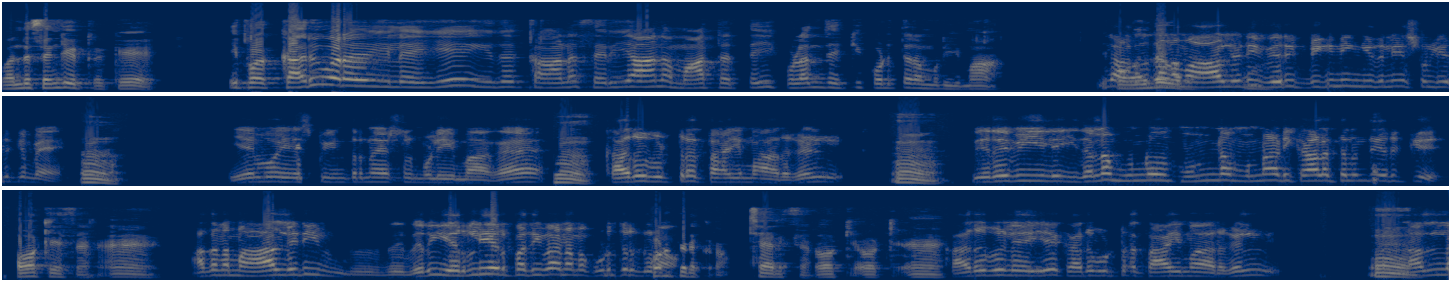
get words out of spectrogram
வந்து செஞ்சுட்டு இருக்கு இப்ப கருவறையிலேயே இதுக்கான சரியான மாற்றத்தை குழந்தைக்கு கொடுத்துட முடியுமா? இல்ல அதுதான் நம்ம ஆல்ரெடி வெரி பிகினிங் இதுலயே சொல்லியிருக்கோமே. ம். ஏஓஎஸ்பி இன்டர்நேஷனல் மூலியமாக கருவுற்ற தாய்மார்கள் பிறவியில இதெல்லாம் முன்ன முன்ன முன்னாடி காலத்துல இருந்து இருக்கு. ஓகே சார் அத நம்ம ஆல்ரெடி வெரி எர்லியர் பதிவா நம்ம கொடுத்துருக்குறோம். சரி சார் ஓகே ஓகே கருவிலேயே கருவுற்ற தாய்மார்கள் நல்ல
